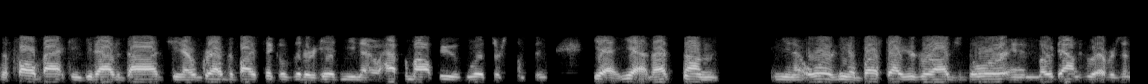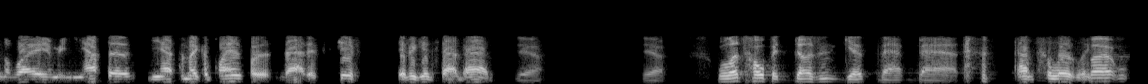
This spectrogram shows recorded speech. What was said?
the fall back and get out of Dodge, you know, grab the bicycles that are hidden, you know, half a mile through the woods or something. Yeah, yeah, that's um you know, or you know, bust out your garage door and mow down whoever's in the way. I mean, you have to you have to make a plan for that if if if it gets that bad. Yeah. Yeah. Well, let's hope it doesn't get that bad. Absolutely. But,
